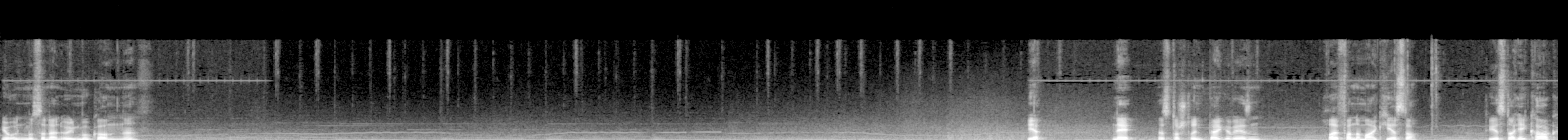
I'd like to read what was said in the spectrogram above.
Hier unten muss er dann irgendwo kommen, ne? Hier. Ne, das ist der Strindberg gewesen. Rolf van der Mark, hier ist er. Hier ist der Hickok.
